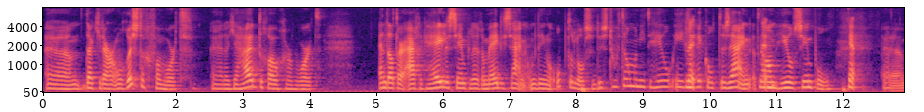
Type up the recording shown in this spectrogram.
ehm, dat je daar onrustig van wordt. Eh, dat je huid droger wordt. En dat er eigenlijk hele simpele remedies zijn om dingen op te lossen. Dus het hoeft allemaal niet heel ingewikkeld te zijn. Het Nee. kan heel simpel. Ja. Ehm,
